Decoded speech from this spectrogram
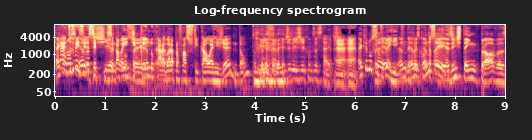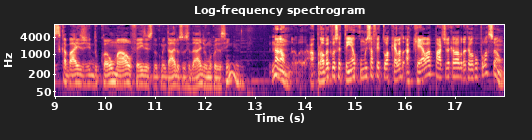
É que eu não tudo bem, eu você, assisti, você então tava não sei. indicando um cara É. agora pra falsificar o RG, então tudo bem. Eu dirigi com 17. É, é. É que eu não Foi sei. tudo Henrique. Eu, eu- Depois eu conta não sei. gente. A gente tem provas cabais de, do quão mal fez esse documentário, Sociedade, alguma coisa assim? Não, não. A prova que você tem é como isso afetou aquela, aquela parte daquela, daquela população.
